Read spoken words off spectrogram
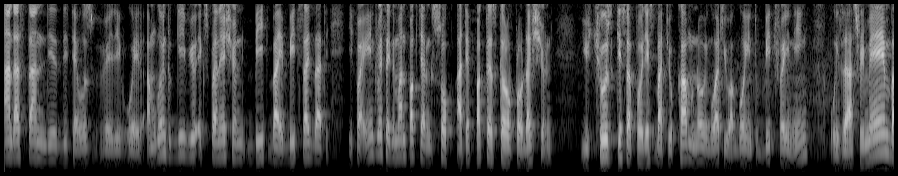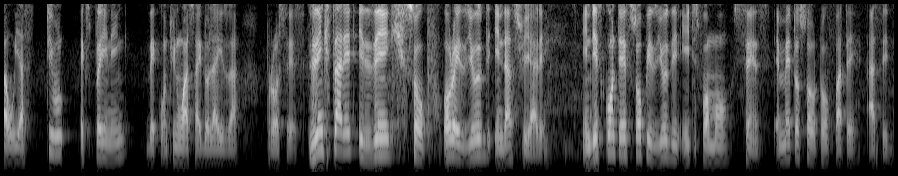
understand these details very well. I'm going to give you explanation bit by bit such that if you're interested in manufacturing soap at a factory scale of production, you choose KISA projects, but you come knowing what you are going to be training with us. Remember, we are still explaining the continuous hydrolyzer process. Zinc stearate is zinc soap, always used industrially. In this context, soap is used in its formal sense, a metal salt of fatty acid.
